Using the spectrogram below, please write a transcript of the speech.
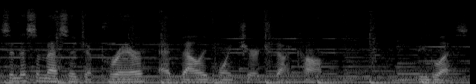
Send us a message at prayer at valleypointchurch.com. Be blessed.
